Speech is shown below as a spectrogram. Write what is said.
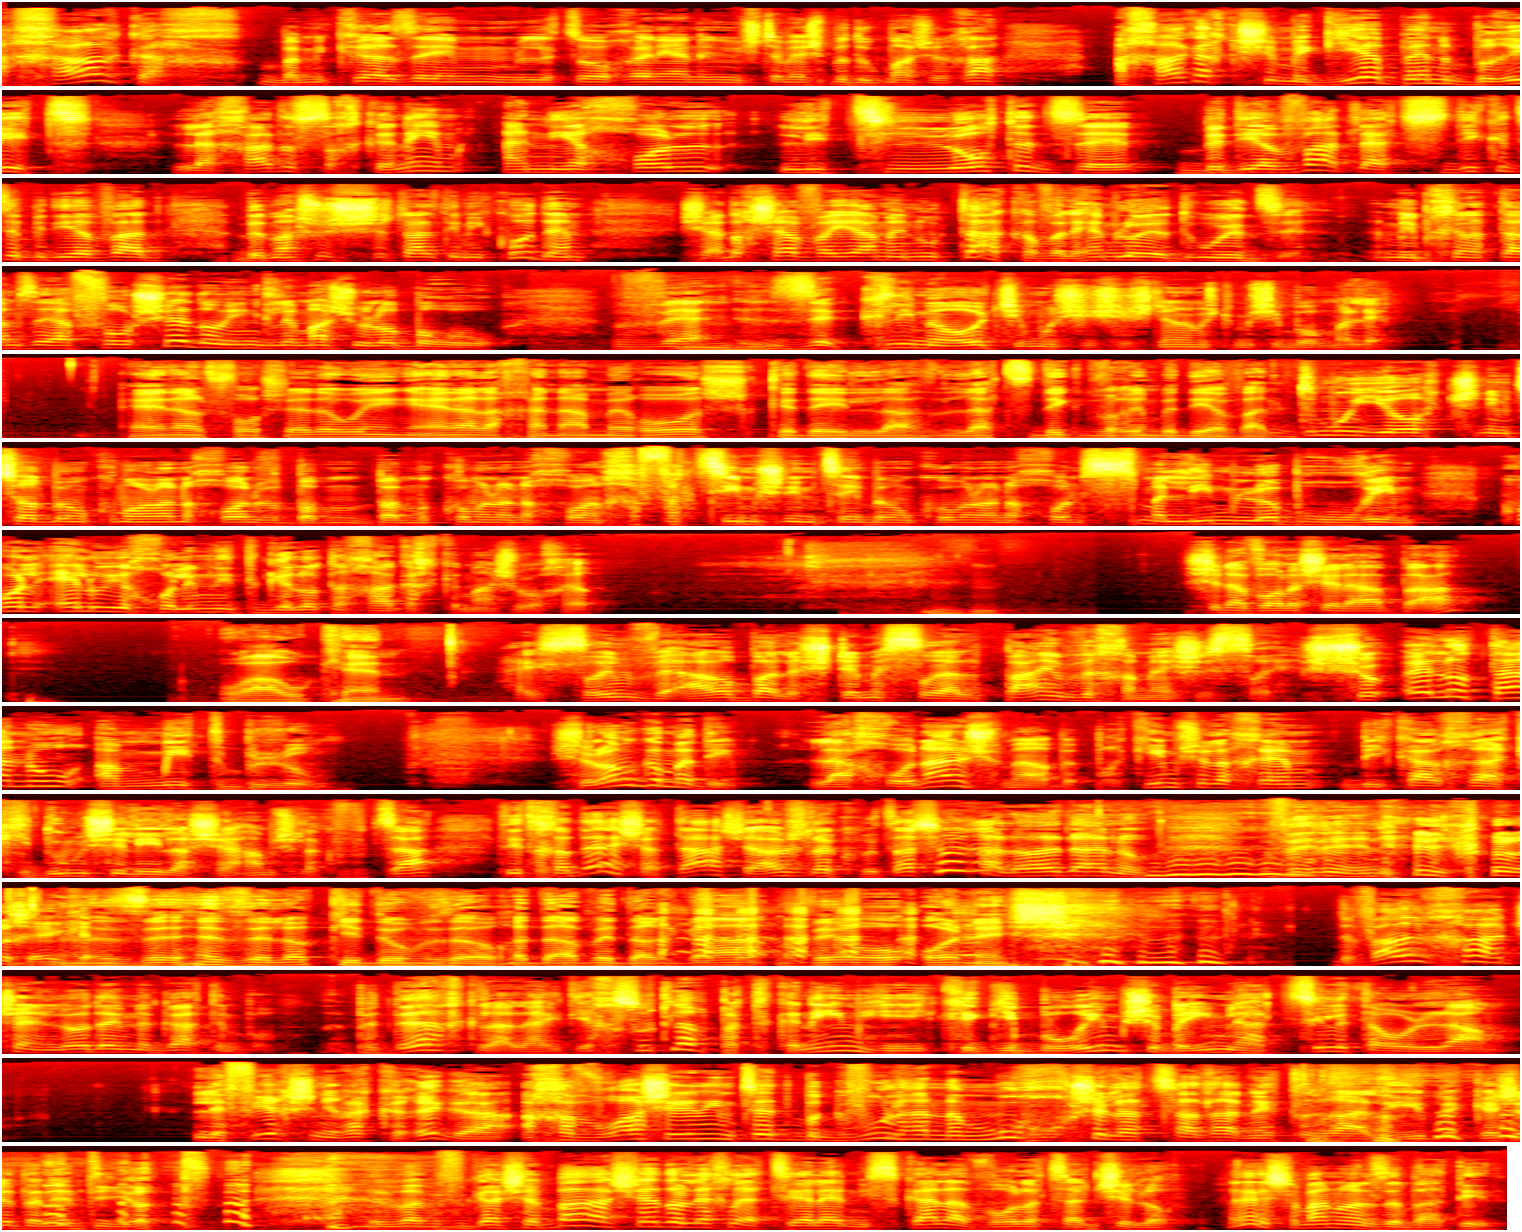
אחר כך, במקרה הזה, אם לצורך העניין אני משתמש בדוגמה שלך, אחר כך כשמגיע בן ברית לאחד השחקנים, אני יכול לתלות את זה בדיעבד, להצדיק את זה בדיעבד במשהו ששתלתי מקודם, שעד עכשיו היה מנותק, אבל הם לא ידעו את זה. מבחינתם זה היה foreshadowing למשהו לא ברור. וזה כלי מאוד שימושי ששנינו משתמשים בו מלא. אין על foreshadowing, אין על הכנה מראש כדי להצדיק דברים בדיעבד. דמויות שנמצאות במקום הלא נכון ובמקום הלא נכון, חפצים שנמצאים במקום הלא נכון, סמלים לא ברורים, כל אלו יכולים להתגלות אחר כך כמשהו אחר. שנעבור לשאלה הבאה. וואו, כן. ה-24 ל-12 2015, שואל אותנו עמית בלום. שלום גמדים, לאחרונה אני שומע הרבה פרקים שלכם, בעיקר אחרי הקידום שלי לשעם של הקבוצה. תתחדש, אתה השעם של הקבוצה שלך? לא ידענו. ונהנה מכל רגע. זה, זה לא קידום, זה הורדה בדרגה ו/או עונש. דבר אחד שאני לא יודע אם נגעתם בו, בדרך כלל ההתייחסות להרפתקנים היא כגיבורים שבאים להציל את העולם. לפי איך שנראה כרגע, החבורה שלי נמצאת בגבול הנמוך של הצד הניטרלי בקשת הנטיות. ובמפגש הבא, השד הולך להציע להם עסקה לעבור לצד שלו. אה, שמענו על זה בעתיד.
